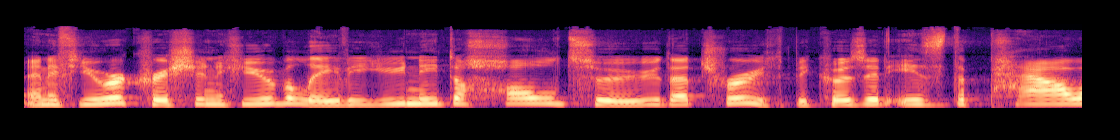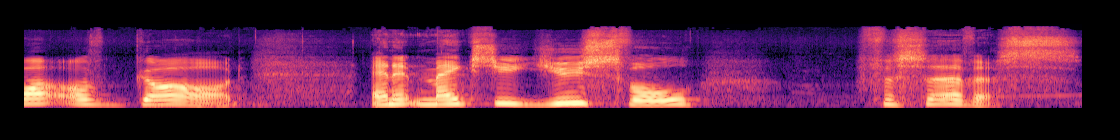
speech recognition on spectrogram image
And if you're a Christian, if you're a believer, you need to hold to that truth because it is the power of God and it makes you useful for service.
